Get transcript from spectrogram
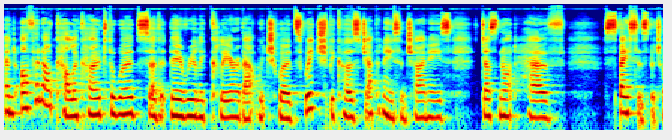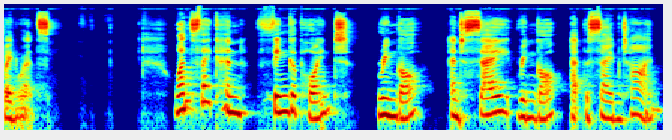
And often I'll color code the words so that they're really clear about which words which because Japanese and Chinese does not have spaces between words. Once they can finger point ringo and say ringo at the same time,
